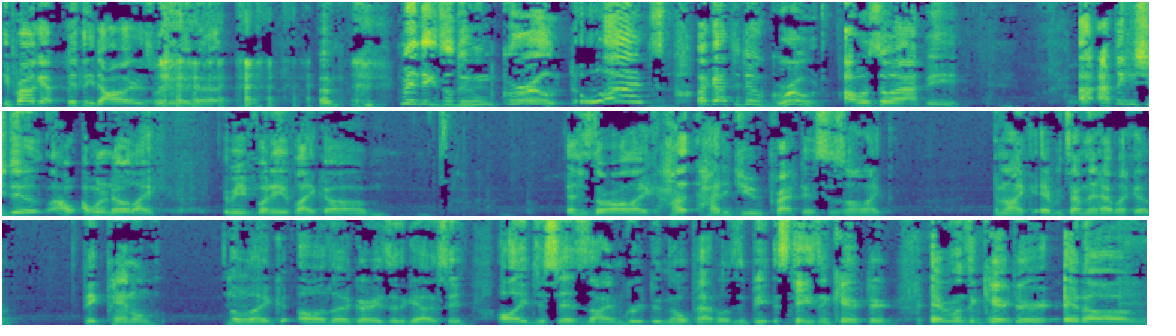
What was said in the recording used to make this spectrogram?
he probably got fifty dollars for doing that. Um, Vin Diesel doing Groot. What? I got to do Groot. I was so happy. I, I think he should do. I, I want to know. Like, it'd be funny if like, um, if they're all like, how how did you practice? Is all like, and like every time they have like a big panel of like all the Guardians of the Galaxy, all he just says is "I am Groot" in the whole panel. Is it be, stays in character. Everyone's in character, and um,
